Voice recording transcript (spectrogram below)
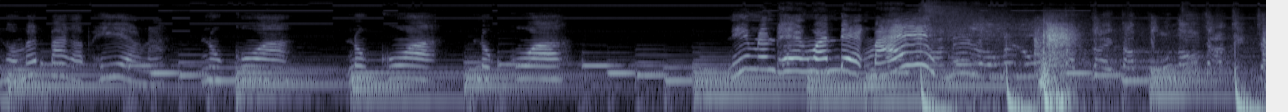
หนูไม่ไปกับพี่อย่านะหนูกลัว หนูกลัว หนูกลัว นี่มันเพลงวันเด็กไหม ตอนนี้เราไม่รู้ตับใจตับหมูน้องจากติดใจ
